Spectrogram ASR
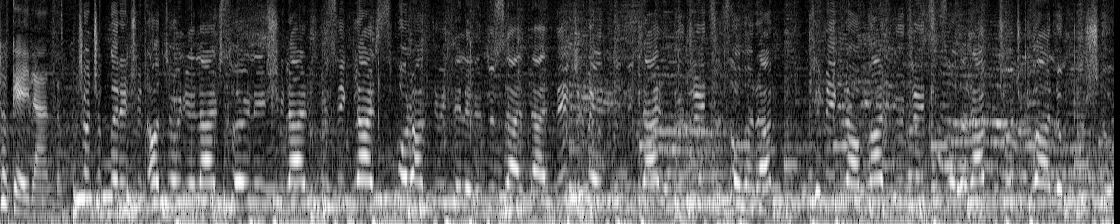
Çok eğlendim. Çocuklar için atölyeler, söyleşiler, müzikler, spor aktiviteleri düzenlendi. Tüm etkinlikler ücretsiz olarak, tüm ikramlar ücretsiz olarak çocuklarla buluştu.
